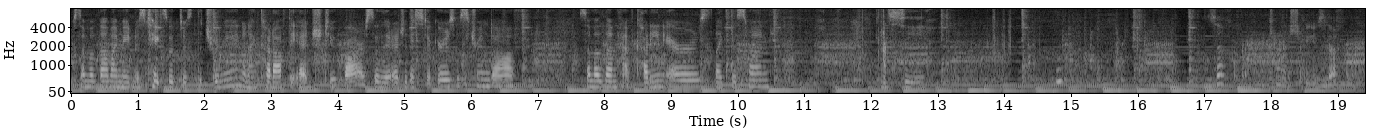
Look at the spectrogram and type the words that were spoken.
some of them I made mistakes with just the trimming and I cut off the edge too far so the edge of the stickers is trimmed off. Some of them have cutting errors like this one. You can see Zephyr. I'm trying to show you Zephyr.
